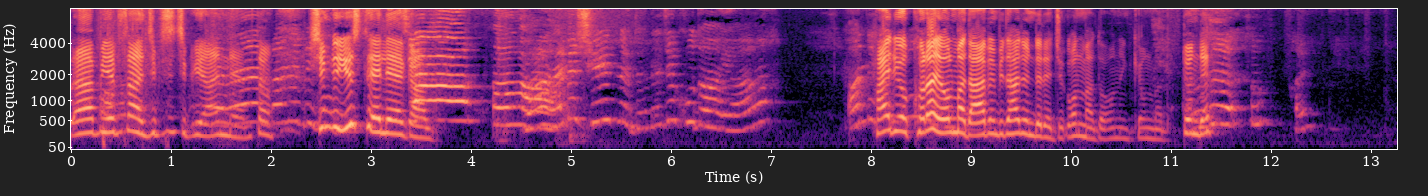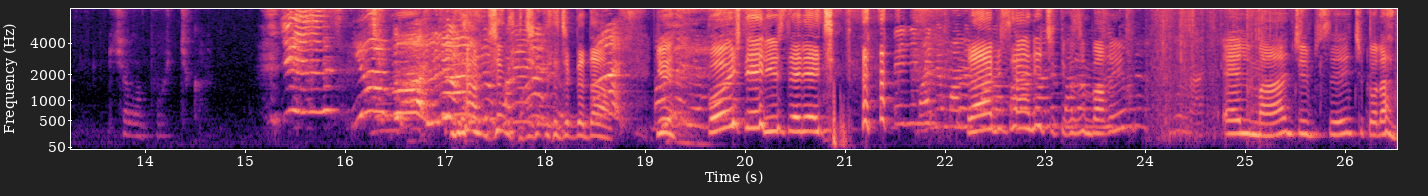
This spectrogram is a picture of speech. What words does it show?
Rabia hep sana cipsi çıkıyor annem. Tamam. Şimdi 100 TL'ye kaldı. Ya hemen şeyle dönecek o da ya. Anne. Hayır yok Koray olmadı. Abim bir daha döndürecek. Olmadı onunki olmadı. Döndür. İnşallah boş çıkar. Ya Tamam çıktı çıktı çıktı tamam. Yü- Boş değil 100 TL'ye çıktı. Rabia sana ne çıktı kızım bakayım. Elma, cipsi, çikolata.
